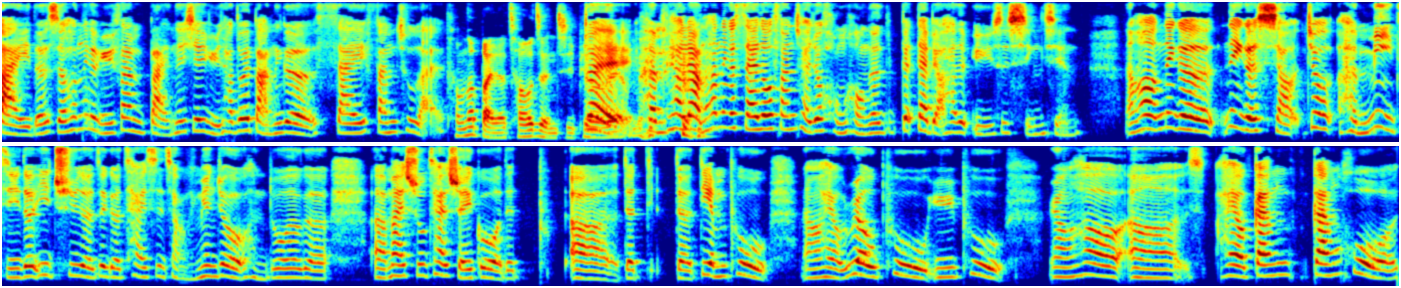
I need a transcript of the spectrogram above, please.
摆的时候，那个鱼贩摆那些鱼，他都会把那个鳃翻出来。他们都摆的超整齐，漂亮，对，很漂亮。他那个鳃都翻出来，就红红的，代代表他的鱼是新鲜。然后那个那个小就很密集的一区的这个菜市场里面，就有很多个呃卖蔬菜水果的呃的的店铺，然后还有肉铺、鱼铺，然后呃还有干干货。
